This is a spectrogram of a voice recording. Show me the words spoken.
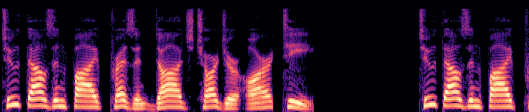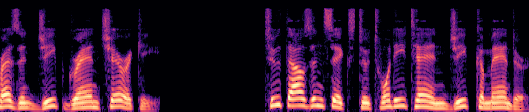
2005 present Dodge Charger RT 2005 present Jeep Grand Cherokee. 2006 to 2010 Jeep Commander.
